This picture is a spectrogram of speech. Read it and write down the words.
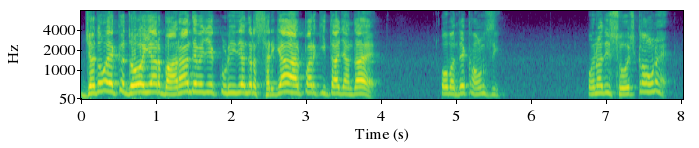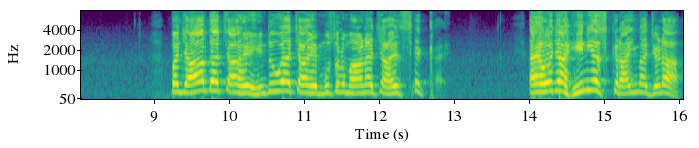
ਜਦੋਂ ਇੱਕ 2012 ਦੇ ਵਿੱਚ ਇੱਕ ਕੁੜੀ ਦੇ ਅੰਦਰ ਸਰਿਆ ਆਰ-ਪਾਰ ਕੀਤਾ ਜਾਂਦਾ ਹੈ, ਉਹ ਬੰਦੇ ਕੌਣ ਸੀ? ਉਹਨਾਂ ਦੀ ਸੋਚ ਕੌਣ ਹੈ? ਪੰਜਾਬ ਦਾ ਚਾਹੇ ਹਿੰਦੂ ਹੈ, ਚਾਹੇ ਮੁਸਲਮਾਨ ਹੈ, ਚਾਹੇ ਸਿੱਖ ਹੈ, ਇਹੋ ਜਿਹਾ ਹੀਨੀਅਸ ਕ੍ਰਾਈਮ ਹੈ ਜਿਹੜਾ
